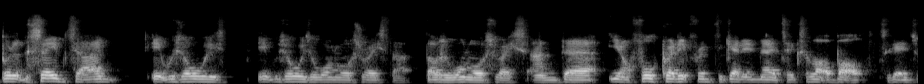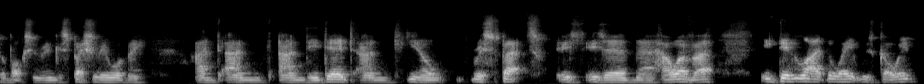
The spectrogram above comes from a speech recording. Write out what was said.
but at the same time, it was always it was always a one horse race. That that was a one horse race, and uh, you know, full credit for him to get in there. It takes a lot of ball to get into a boxing ring, especially with me, and and and he did, and you know, respect is is earned there. However, he didn't like the way it was going.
